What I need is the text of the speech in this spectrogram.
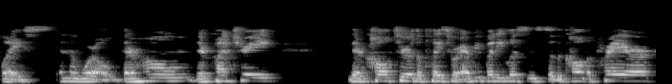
place in the world, their home, their country, their culture, the place where everybody listens to the call to prayer,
